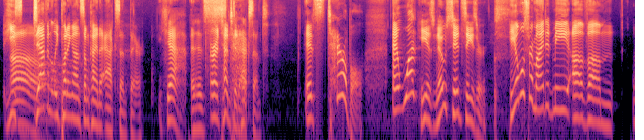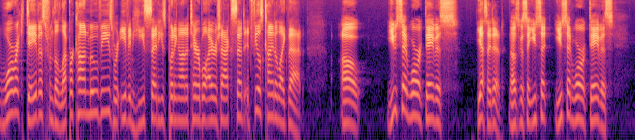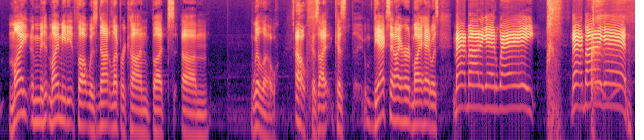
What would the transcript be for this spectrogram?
He's Oh. definitely putting on some kind of accent there, Yeah, and it's or attempted ter- accent. It's terrible. And what? He is no Sid Caesar. He almost reminded me of um, Warwick Davis from the Leprechaun movies, where even he said he's putting on a terrible Irish accent. It feels kind of like that. Oh, you said Warwick Davis. Yes, I did. I was going to say you said you said Warwick Davis. My my immediate thought was not Leprechaun, but um, Willow, Oh, because I because the accent I heard in my head was Madmartigan. Wait, Madmartigan.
